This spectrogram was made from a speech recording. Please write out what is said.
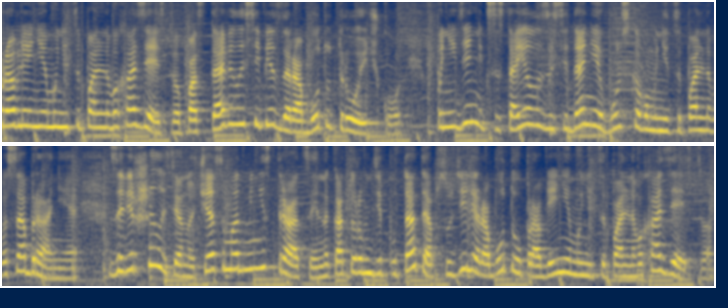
Управление муниципального хозяйства поставило себе за работу троечку. В понедельник состоялось заседание Вольского муниципального собрания. Завершилось оно часом администрации, на котором депутаты обсудили работу управления муниципального хозяйства.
